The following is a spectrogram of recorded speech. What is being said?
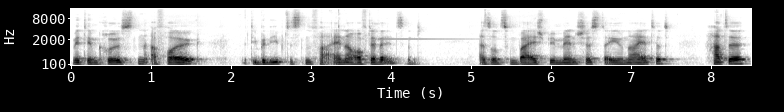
mit dem größten Erfolg die beliebtesten Vereine auf der Welt sind. Also zum Beispiel Manchester United hatte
